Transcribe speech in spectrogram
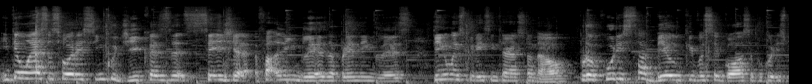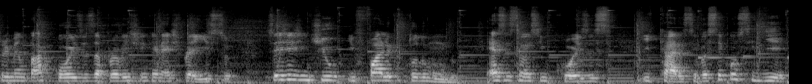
Então essas foram as 5 dicas, seja fale inglês, aprenda inglês, tenha uma experiência internacional, procure saber o que você gosta, procure experimentar coisas, aproveite a internet para isso, seja gentil e fale com todo mundo. Essas são as 5 coisas. E cara, se você conseguir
